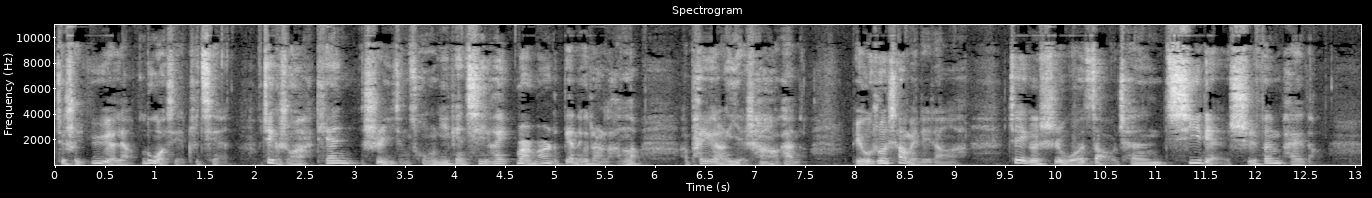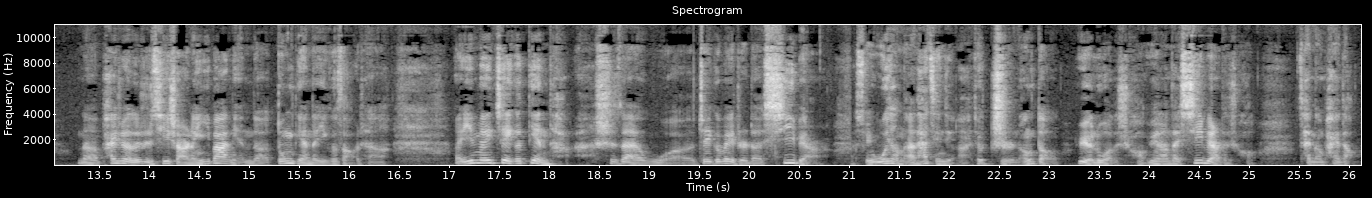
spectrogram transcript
就是月亮落下之前，这个时候啊，天是已经从一片漆黑，慢慢的变得有点蓝了啊，拍月亮也是很好看的。比如说上面这张啊，这个是我早晨七点十分拍的，那拍摄的日期是二零一八年的冬天的一个早晨啊。因为这个电塔是在我这个位置的西边，所以我想拿它前景啊，就只能等月落的时候，月亮在西边的时候才能拍到。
